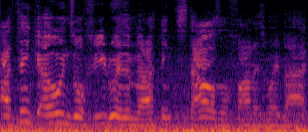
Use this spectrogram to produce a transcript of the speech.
I think Owens will feud with him, but I think Styles will find his way back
